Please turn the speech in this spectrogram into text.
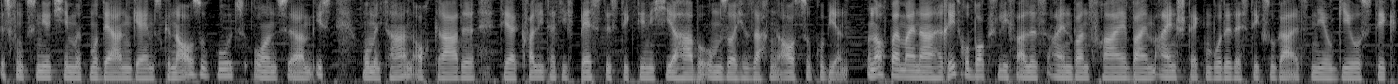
es funktioniert hier mit modernen Games genauso gut und ähm, ist momentan auch gerade der qualitativ beste Stick, den ich hier habe, um solche Sachen auszuprobieren. Und auch bei meiner Retrobox lief alles einwandfrei. Beim Einstecken wurde der Stick sogar als Neo Geo Stick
